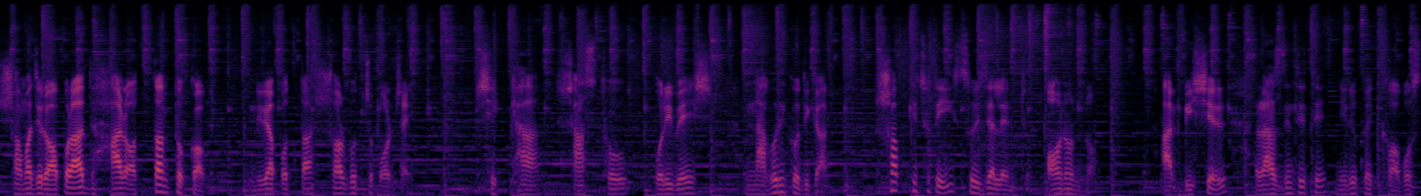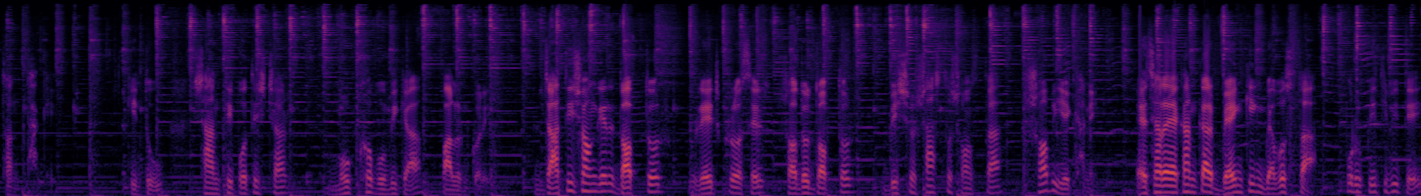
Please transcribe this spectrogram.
সমাজের অপরাধ হার অত্যন্ত কম, নিরাপত্তা সর্বোচ্চ পর্যায়ে। শিক্ষা, স্বাস্থ্য, পরিবেশ, নাগরিক অধিকার সব কিছুতেই সুইজারল্যান্ড অনন্য। আর বিশ্বের রাজনীতিতে নিরপেক্ষ অবস্থান থাকে। কিন্তু শান্তি প্রতিষ্ঠার মুখ্য ভূমিকা পালন করে। জাতিসংঘের দপ্তর, রেড ক্রসের সদর দপ্তর, বিশ্ব স্বাস্থ্য সংস্থা সবই এখানে। এছাড়া এখানকার ব্যাংকিং ব্যবস্থা পুরো পৃথিবীতে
